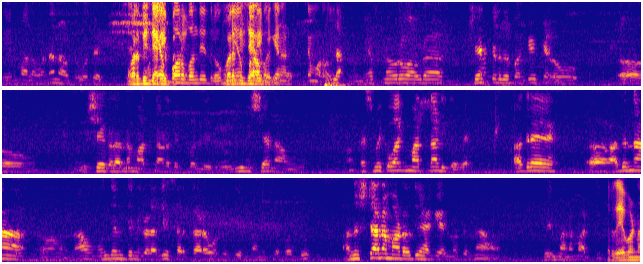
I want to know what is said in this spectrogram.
ತೀರ್ಮಾನವನ್ನು ನಾವು ತಗೋಬೇಕು. ಅವ್ರು ಬಂದಿದ್ರು. ಇಲ್ಲ ಮುನಿಯಪ್ಪನವರು ಅವರ ಕ್ಷೇತ್ರದ ಬಗ್ಗೆ ಕೆಲವು ಆ, ವಿಷಯಗಳನ್ನು ಮಾತನಾಡೋದಕ್ಕೆ ಬಂದಿದ್ರು. ಈ ವಿಷಯ ನಾವು ಆಕಸ್ಮಿಕವಾಗಿ ಮಾತನಾಡಿದ್ದೇವೆ. ಆದರೆ ಅದನ್ನು ನಾವು ಮುಂದಿನ ದಿನಗಳಲ್ಲಿ ಸರ್ಕಾರ ಒಂದು ತೀರ್ಮಾನಕ್ಕೆ ಬಂದು ಅನುಷ್ಠಾನ ಮಾಡೋದು ಹೇಗೆ ಅನ್ನೋದನ್ನು ತೀರ್ಮಾನ ಮಾಡ್ತೀವಿ. ರೇವಣ್ಣ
